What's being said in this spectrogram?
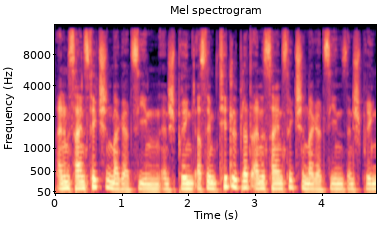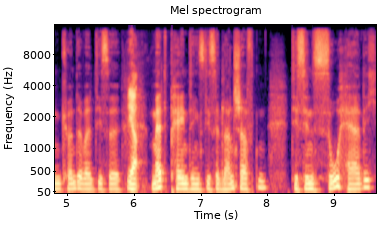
einem Science-Fiction-Magazin entspringt, aus dem Titelblatt eines Science-Fiction-Magazins entspringen könnte, weil diese ja. Matte-Paintings, diese Landschaften, die sind so herrlich,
